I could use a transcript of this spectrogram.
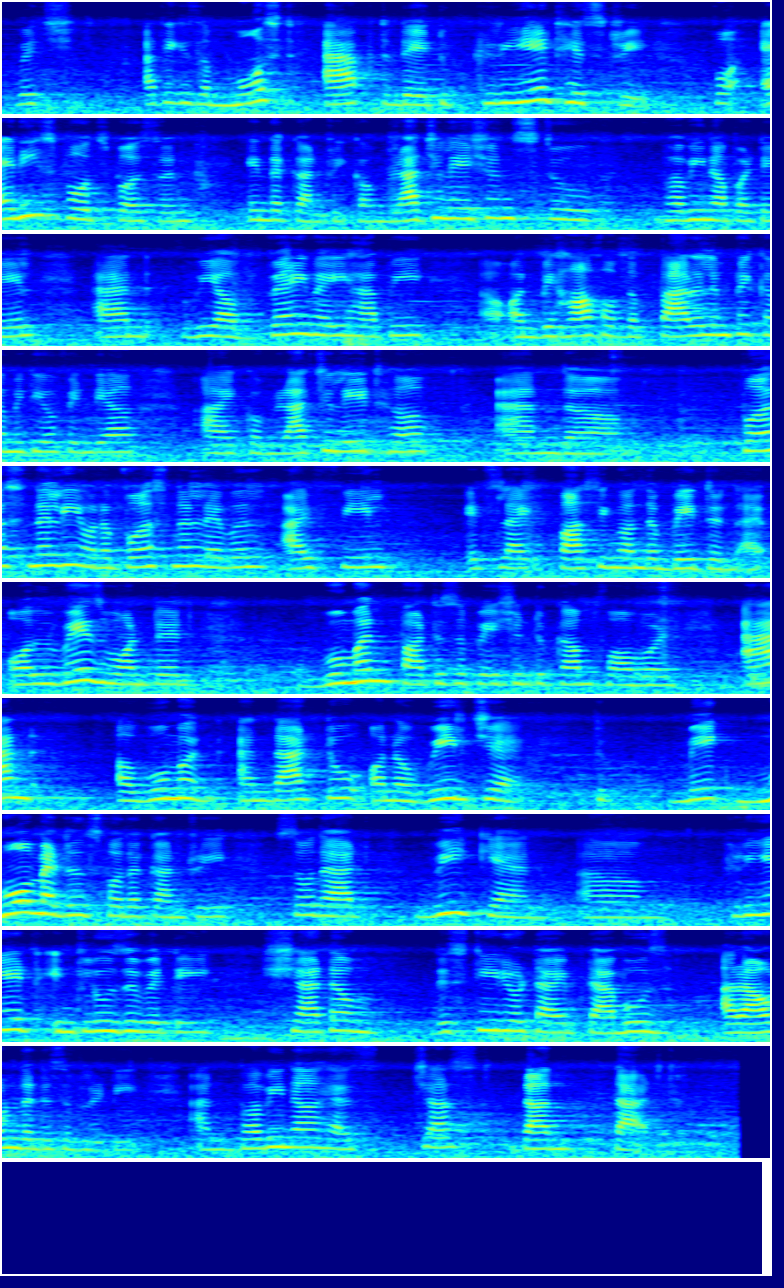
which I think is the most apt day to create history for any sports person in the country. Congratulations to Bhavina Patel and we are very very happy uh, on behalf of the Paralympic Committee of India. I congratulate her and uh, personally on a personal level I feel it's like passing on the baton. I always wanted woman participation to come forward and a woman and that too on a wheelchair to make more medals for the country so that we can um, create inclusivity, shatter the stereotype taboos around the disability and Bhavina has just done that.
